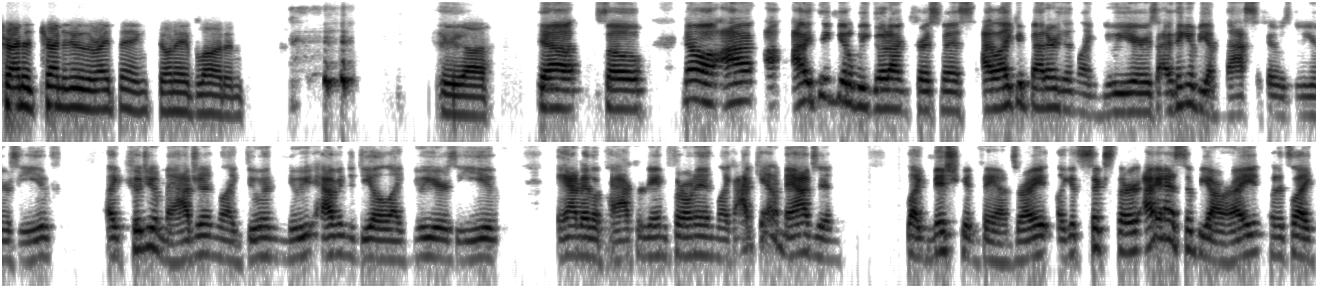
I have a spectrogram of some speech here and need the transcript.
trying to trying to do the right thing, donate blood, and the uh, yeah. So no, I, I, I think it'll be good on Christmas. I like it better than like New Year's. I think it'd be a mess if it was New Year's Eve. Like, could you imagine like doing new having to deal like New Year's Eve and have a Packer game thrown in? Like, I can't imagine like Michigan fans, right? Like it's six thirty. I guess it'd be all right, but it's like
